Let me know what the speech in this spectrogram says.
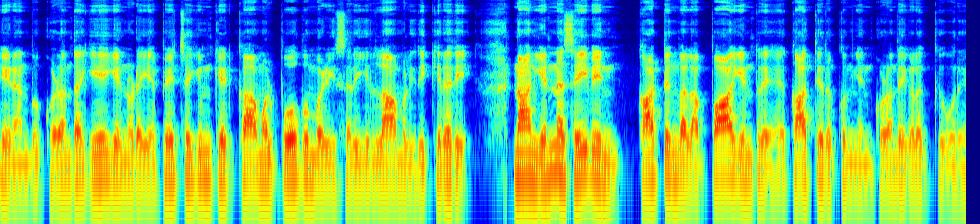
என் அன்பு குழந்தையே என்னுடைய பேச்சையும் கேட்காமல் போகும் வழி சரியில்லாமல் இருக்கிறதே. நான் என்ன செய்வேன்? காட்டுங்கள் அப்பா என்று காத்திருக்கும் என் குழந்தைகளுக்கு ஒரு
